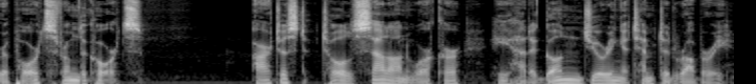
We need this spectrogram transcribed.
Reports from the courts. Artist told salon worker he had a gun during attempted robbery.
